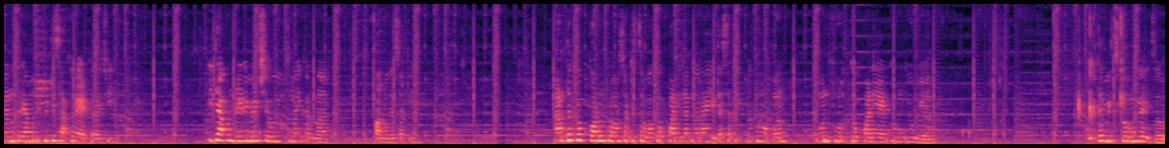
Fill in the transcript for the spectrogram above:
त्यानंतर यामध्ये पिठी साखर ऍड करायची. इथे आपण रेडीमेड शेव यूज नाही करणार. फालुद्यासाठी अर्धा कप कॉर्नफ्लॉवरसाठी सव्वा कप पाणी लागणार आहे. त्यासाठी प्रथम आपण वन फोर्थ कप पाणी ऍड करून घेऊया. एकदा मिक्स करून घ्यायचं.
